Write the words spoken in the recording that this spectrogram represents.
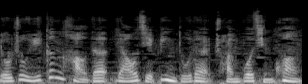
有助于更好地了解病毒的传播情况。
